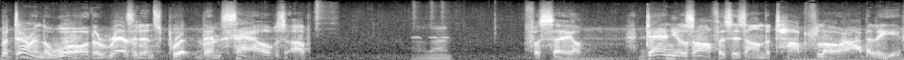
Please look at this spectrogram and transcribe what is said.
But during the war, the residents put themselves up for sale. Daniel's office is on the top floor, I believe.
